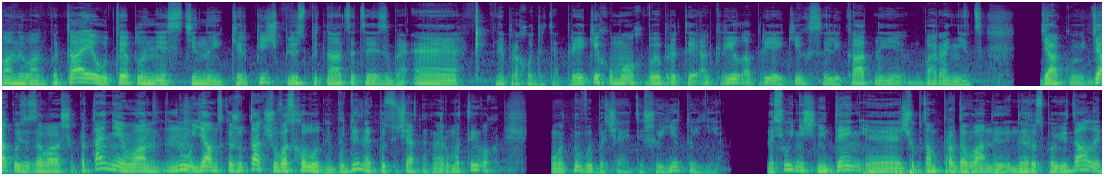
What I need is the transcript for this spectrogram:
Пан Іван питає, утеплення стіни, кирпіч плюс 15 СБ. Е, не проходите. При яких умовах вибрати акрил, а при яких силікатний баранець? Дякую, дякую за ваше питання, Іван. Ну, я вам скажу так, що у вас холодний будинок по сучасних нормативах. От, ну, вибачайте, що є, то є. На сьогоднішній день, е, щоб там продавани не розповідали,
